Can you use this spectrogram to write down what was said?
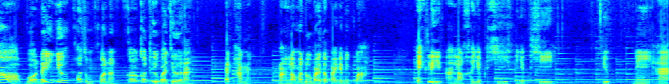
ก็บวกได้เยอะพอสมควรนะก็ก็ถือว่าเยอะนะแปดพันเนี่ยมาเรามาดูใบต่อไปกันดีกว่า X l e a d อะเราขยับที่ขยับที่ยึบนี่อ่า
